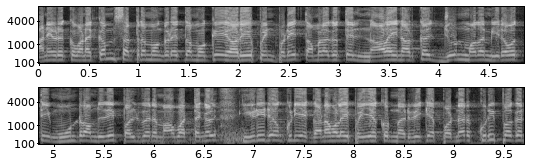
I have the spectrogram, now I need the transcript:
அனைவருக்கும் வணக்கம். சற்றமும் கிடைத்த முக்கிய அறிவிப்பின்படி தமிழகத்தில் நாளை நாட்கள் ஜூன் மாதம் இருபத்தி மூன்றாம் தேதி பல்வேறு மாவட்டங்கள் இடிடக்கூடிய கனமழை பெய்யக்கூடும் அறிவிக்கப்பட்டனர். குறிப்பாக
